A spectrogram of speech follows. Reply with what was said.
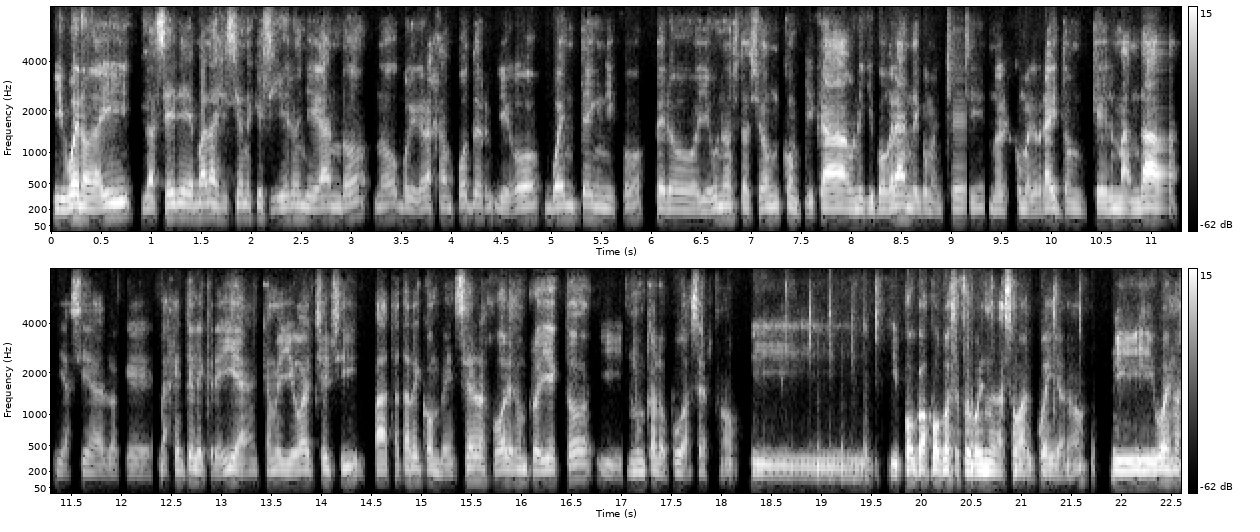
Y bueno, de ahí la serie de malas decisiones que siguieron llegando, ¿no? Porque Graham Potter llegó buen técnico, pero llegó una situación complicada un equipo grande como el Chelsea, no es como el Brighton que él mandaba y hacía lo que la gente le creía. En cambio, llegó al Chelsea para tratar de convencer a los jugadores de un proyecto y nunca lo pudo hacer, ¿no? Y, y poco a poco se fue poniendo la soga al cuello, ¿no? Y bueno,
